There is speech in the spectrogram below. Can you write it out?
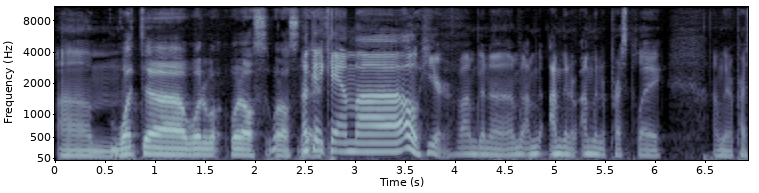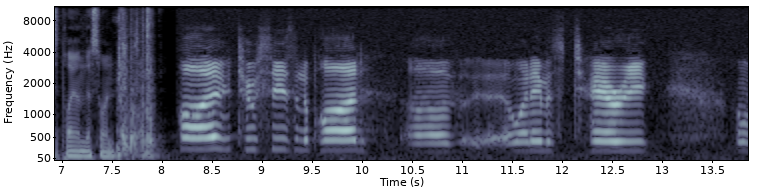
Um, what? Uh, what? What else? What else? is okay, there? Cam. Uh, oh, here. I'm gonna. I'm, I'm. I'm gonna. I'm gonna press play. I'm gonna press play on this one. Hi, two C's in the pod. Uh, my name is Terry. I'm a,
